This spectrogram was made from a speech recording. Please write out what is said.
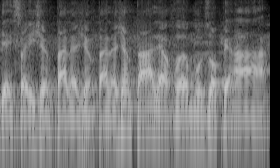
E é isso aí, gentalha, gentalha, gentalha. Vamos operar.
